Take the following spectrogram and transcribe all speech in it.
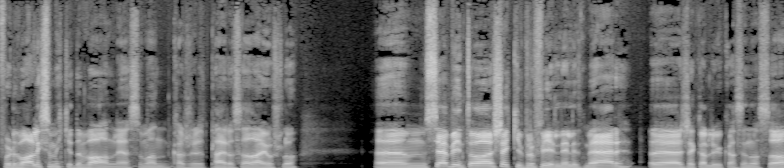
For det var liksom ikke det vanlige som man kanskje pleier å se da i Oslo. Um, så jeg begynte å sjekke profilen din litt mer. Uh, sjekka Lukas sin også.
